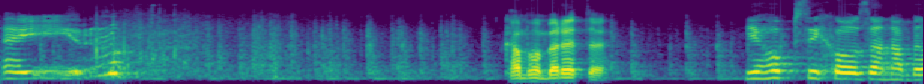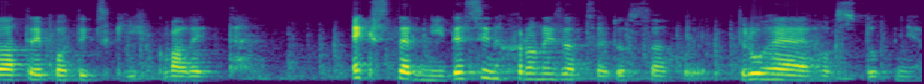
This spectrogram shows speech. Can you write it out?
Ej, Ruf! Kam ho berete? Jeho psychóza nabyla tripotických kvalit. Externí desynchronizace dosahuje druhého stupně.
